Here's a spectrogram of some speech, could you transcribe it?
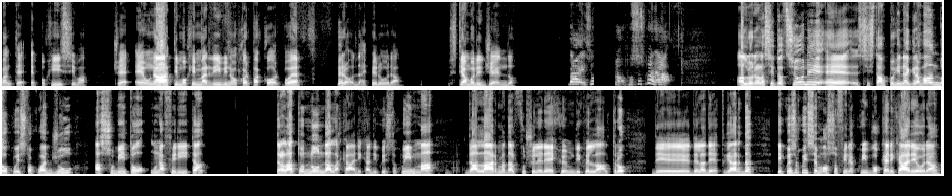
quant'è? È pochissima. Cioè, è un attimo che mi arrivino corpo a corpo, eh. Però, dai, per ora stiamo reggendo. Dai, so... no, posso sparare. Allora, la situazione è... si sta un pochino aggravando. Questo qua giù ha subito una ferita. Tra l'altro non dalla carica di questo qui, ma dall'arma, dal fucile Requiem di quell'altro, de... della Death Guard. E questo qui si è mosso fino a qui. Vuoi caricare ora?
